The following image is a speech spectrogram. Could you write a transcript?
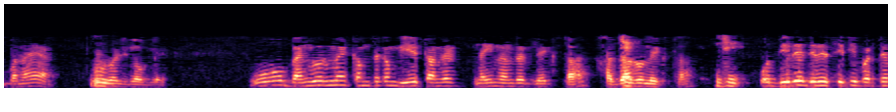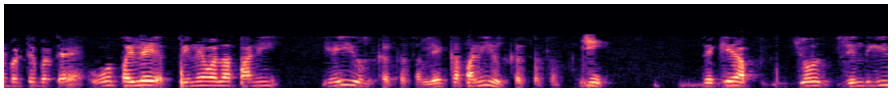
बनाया हम्म। पूर्वज लोग ने। वो बैंगलोर में कम से कम eight hundred nine hundred lake था हज़ारों लेक था। जी। वो धीरे धीरे सिटी बढ़ते बढ़ते बढ़ते वो पहले पीने वाला पानी यही यूज़ करता था लेक का पानी यूज़ करता था। जी। देखिए आप जो ज़िंदगी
